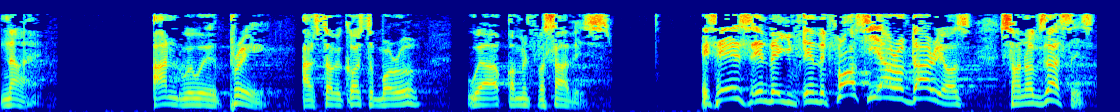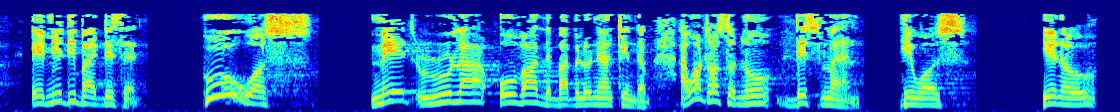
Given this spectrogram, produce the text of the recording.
9. And we will pray and stop because tomorrow we are coming for service. It says in the in the first year of Darius, son of Xerxes, a Mede by descent, who was made ruler over the Babylonian kingdom. I want us to know this man. He was, you know,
